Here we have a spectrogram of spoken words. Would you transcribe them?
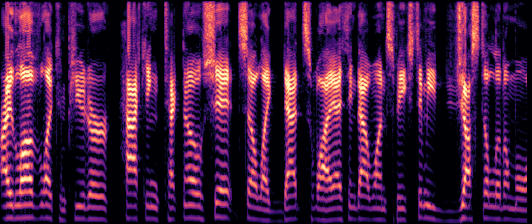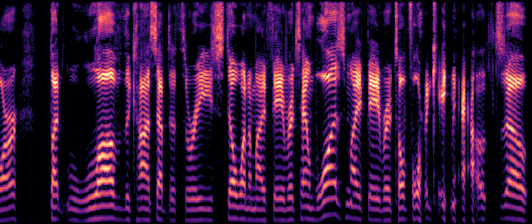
I love like computer hacking techno shit, so like that's why I think that one speaks to me just a little more. But love the concept of three, still one of my favorites, and was my favorite till four came out. So,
